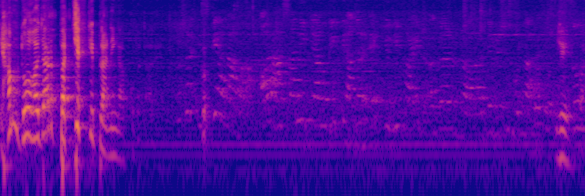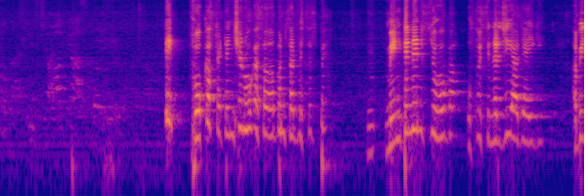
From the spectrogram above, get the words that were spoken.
कि हम 2025 की प्लानिंग आपको बता रहे हैं। तो सर इसके अलावा और आसानी क्या होगी कि अगर एक यूनिफाइड अगर जनरेशन जी। तो होगा फोकस्ड अटेंशन अर्बन सर्विसेज़ पे। मेंटेनेंस जो होगा उसमें सिनर्जी आ जाएगी। अभी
